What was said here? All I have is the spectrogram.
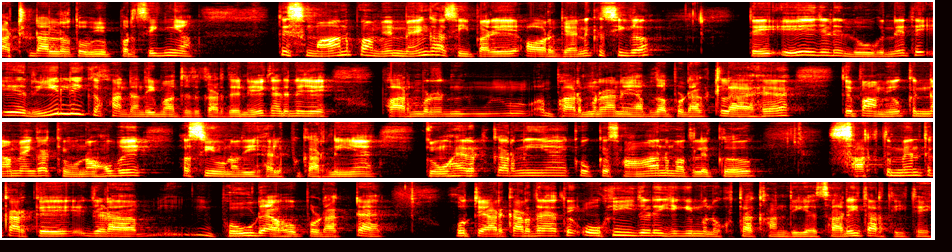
8 ਡਾਲਰ ਤੋਂ ਵੀ ਉੱਪਰ ਸੀਗੀਆਂ। ਤੇ ਸਮਾਨ ਭਾਵੇਂ ਮਹਿੰਗਾ ਸੀ, ਪਰ ਇਹ ਆਰਗੈਨਿਕ ਸੀਗਾ। ਤੇ ਇਹ ਜਿਹੜੇ ਲੋਕ ਨੇ ਤੇ ਇਹ ਰੀਅਲੀ ਕਿਸਾਨਾਂ ਦੀ ਮਦਦ ਕਰਦੇ ਨੇ। ਇਹ ਕਹਿੰਦੇ ਨੇ ਜੇ ਫਾਰਮਰ, ਫਾਰਮਰਾਂ ਨੇ ਆਪਦਾ ਪ੍ਰੋਡਕਟ ਲਾਇਆ ਹੈ ਤੇ ਭਾਵੇਂ ਉਹ ਕਿੰਨਾ ਮਹਿੰਗਾ ਕਿਉਂ ਨਾ ਹੋਵੇ, ਅਸੀਂ ਉਹਨਾਂ ਦੀ ਹੈਲਪ ਕਰਨੀ ਹੈ। ਕਿਉਂ ਹੈਲਪ ਕਰਨੀ ਹੈ? ਕਿ ਕਿਸਾਨ ਮਤਲਬ ਇੱਕ ਸਖਤ ਮਿਹਨਤ ਕਰਕੇ ਜਿਹੜਾ ਫੂਡ ਹੈ, ਉਹ ਪ੍ਰੋਡਕਟ ਹੈ, ਉਹ ਤਿਆਰ ਕਰਦਾ ਹੈ ਤੇ ਉਹੀ ਜਿਹੜੀ ਹੈਗੀ ਮਨੁੱਖਤਾ ਖਾਂਦੀ ਹੈ ਸਾਰੀ ਧਰਤੀ ਤੇ।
